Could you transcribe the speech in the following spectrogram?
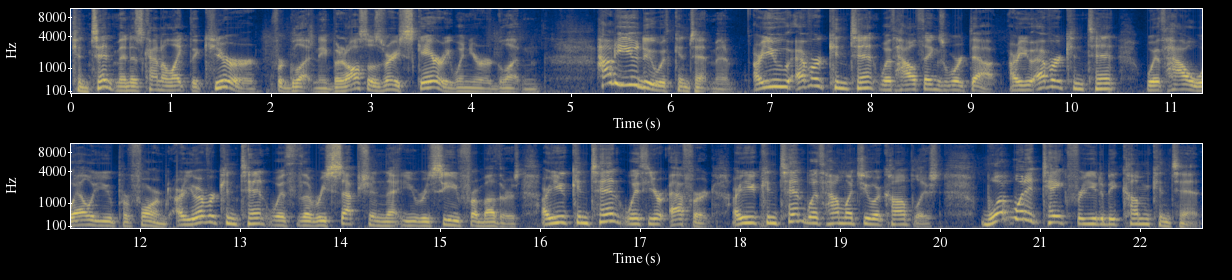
Contentment is kind of like the cure for gluttony, but it also is very scary when you're a glutton. How do you do with contentment? Are you ever content with how things worked out? Are you ever content with how well you performed? Are you ever content with the reception that you receive from others? Are you content with your effort? Are you content with how much you accomplished? What would it take for you to become content?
